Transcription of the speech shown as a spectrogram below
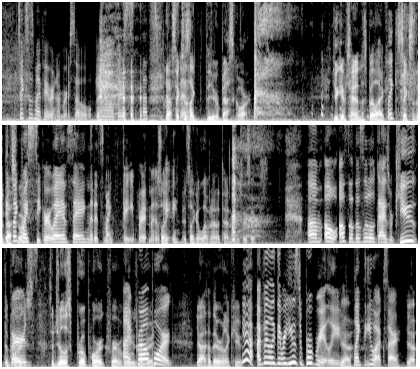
six is my favorite number, so you know, there's that's yeah, six is like your best score. you give tens, but like, like six is the best It's like score. my secret way of saying that it's my favorite movie. it's like it's like 11 out of 10 when you say six. Um. Oh, also those little guys were cute. The, porgs. birds. So Jill is pro porg for everybody I'm pro wondering. porg. Yeah, I thought they were really cute. Yeah, I feel like they were used appropriately. Yeah. Like the Ewoks are. Yeah.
